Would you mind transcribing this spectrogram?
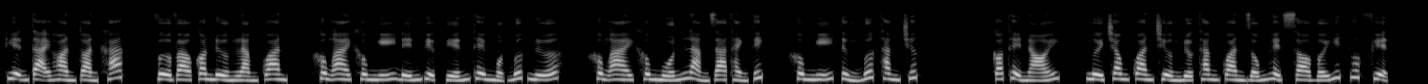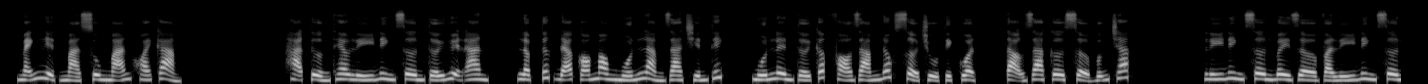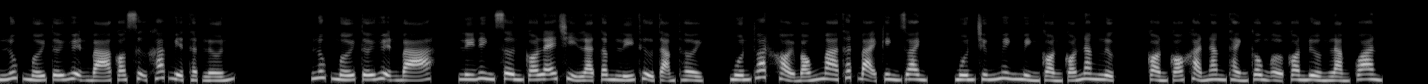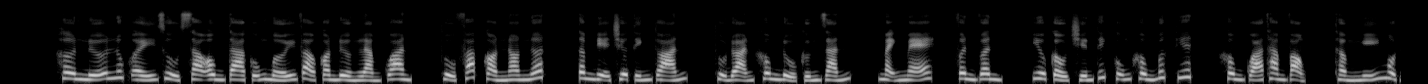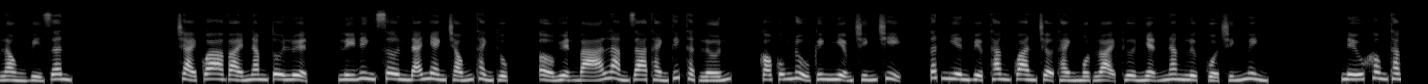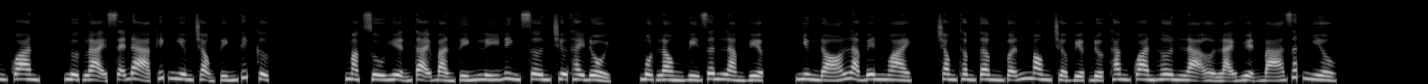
Hiện tại hoàn toàn khác, vừa vào con đường làm quan, không ai không nghĩ đến việc tiến thêm một bước nữa, không ai không muốn làm ra thành tích, không nghĩ từng bước thăng chức. Có thể nói, người trong quan trường được thăng quan giống hệt so với hít thuốc phiện, mãnh liệt mà sung mãn khoái cảm. Hạ tưởng theo Lý Đinh Sơn tới huyện An, lập tức đã có mong muốn làm ra chiến tích, muốn lên tới cấp phó giám đốc sở chủ tịch quận, tạo ra cơ sở vững chắc. Lý Đinh Sơn bây giờ và Lý Đinh Sơn lúc mới tới huyện Bá có sự khác biệt thật lớn. Lúc mới tới huyện Bá, Lý Đinh Sơn có lẽ chỉ là tâm lý thử tạm thời, muốn thoát khỏi bóng ma thất bại kinh doanh, muốn chứng minh mình còn có năng lực, còn có khả năng thành công ở con đường làm quan. Hơn nữa lúc ấy dù sao ông ta cũng mới vào con đường làm quan, thủ pháp còn non nớt, tâm địa chưa tính toán, thủ đoạn không đủ cứng rắn, mạnh mẽ, vân vân, yêu cầu chiến tích cũng không bức thiết, không quá tham vọng, thầm nghĩ một lòng vì dân. Trải qua vài năm tôi luyện, Lý Đinh Sơn đã nhanh chóng thành thục, ở huyện Bá làm ra thành tích thật lớn, có cũng đủ kinh nghiệm chính trị, tất nhiên việc thăng quan trở thành một loại thừa nhận năng lực của chính mình. Nếu không thăng quan, ngược lại sẽ đả kích nghiêm trọng tính tích cực. Mặc dù hiện tại bản tính Lý Đinh Sơn chưa thay đổi, một lòng vì dân làm việc, nhưng đó là bên ngoài, trong thâm tâm vẫn mong chờ việc được thăng quan hơn là ở lại huyện bá rất nhiều.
